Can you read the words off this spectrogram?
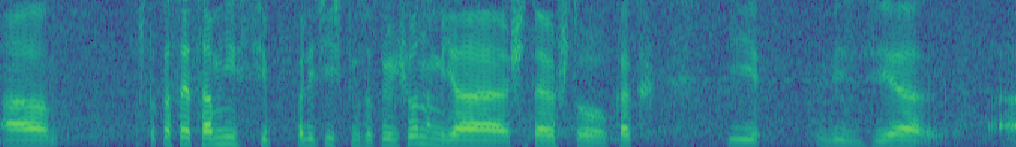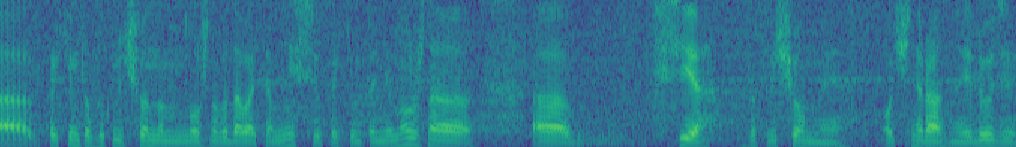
А, что касается амнистии политическим заключенным, я считаю, что как и везде а, каким-то заключенным нужно выдавать амнистию, каким-то не нужно. А, все заключенные очень разные люди,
